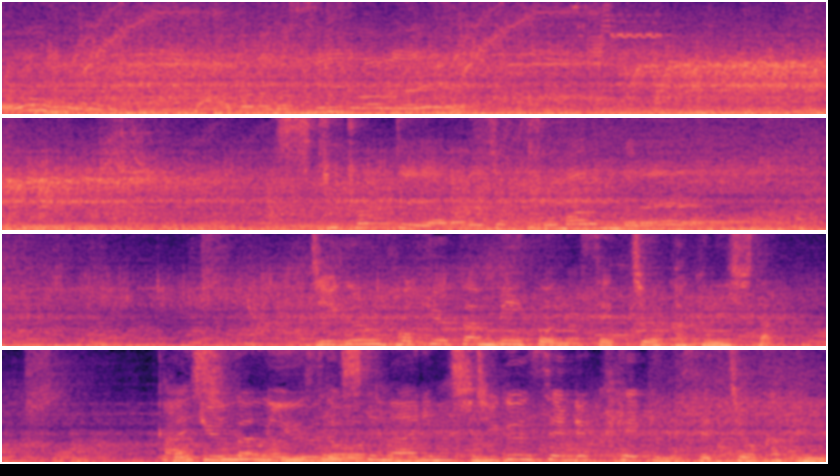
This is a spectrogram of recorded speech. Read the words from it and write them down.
おなかなかスリあるね。き勝やられちゃ困るんだね。自軍補給艦ビーコンの設置を確認した。補給艦の誘導してまいりましょう自軍戦略兵器の設置を確認。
